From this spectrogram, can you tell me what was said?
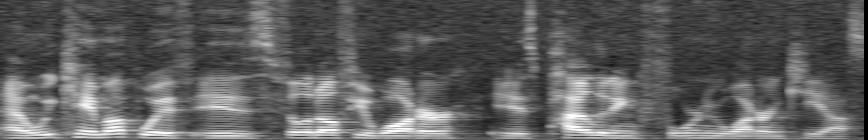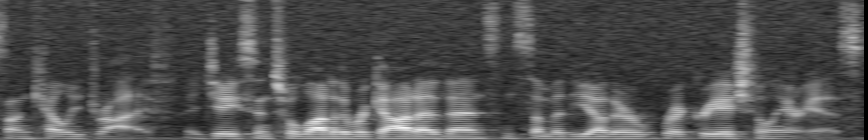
And what we came up with is Philadelphia Water is piloting four new watering kiosks on Kelly Drive, adjacent to a lot of the regatta events and some of the other recreational areas.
